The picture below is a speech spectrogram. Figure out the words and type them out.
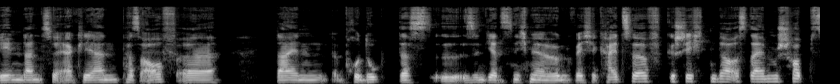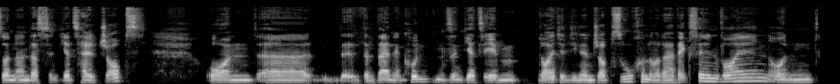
denen dann zu erklären, pass auf, äh, dein Produkt, das äh, sind jetzt nicht mehr irgendwelche Kitesurf-Geschichten da aus deinem Shop, sondern das sind jetzt halt Jobs. Und äh, deine Kunden sind jetzt eben Leute, die einen Job suchen oder wechseln wollen. Und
